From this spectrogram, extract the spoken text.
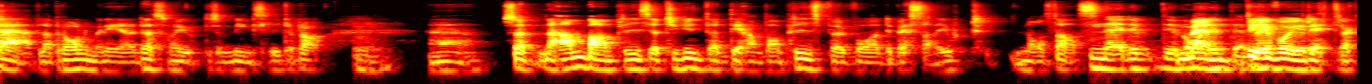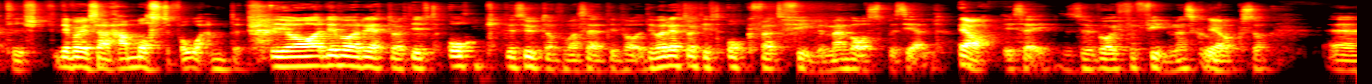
jävla bra nominerade som har gjort liksom minst lika bra. Mm. Eh, Så när han vann pris, jag tycker inte att det han vann pris för var det bästa han har gjort någonstans. Nej, det, det var Men inte. det Men- var ju retroaktivt. Det var ju så här, han måste få en typ. Ja, det var retroaktivt och dessutom får man säga att det var, det var retroaktivt och för att filmen var speciell. Ja, i sig. Så det var ju för filmens skull Ja. också. Eh,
